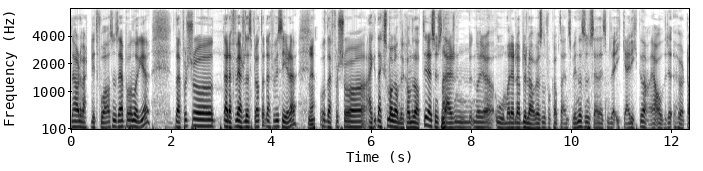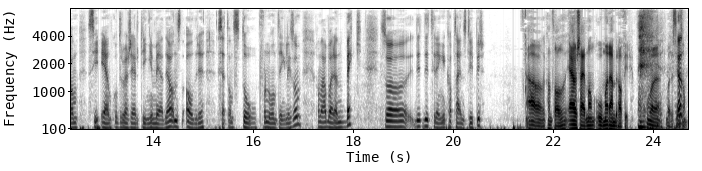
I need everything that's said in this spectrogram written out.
det har det vært litt få av, syns jeg, på Norge. Så, det er derfor vi er så desperate, det er derfor vi sier det. Ja. Og derfor så er det er ikke så mange andre kandidater. Jeg synes det er sånn, Når Omar eller Abdullahi får kapteinsbindet, syns jeg det, det ikke er riktig. da Jeg har aldri hørt han si én kontroversiell ting i media. Nesten aldri sett han stå opp for noen ting, liksom. Han er bare en bekk. Så de, de trenger kapteinstyper. Ja, kan ta det. Jeg er jo Skeidmann. Omar er en bra fyr. Bare, bare si Ja, det sånn.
